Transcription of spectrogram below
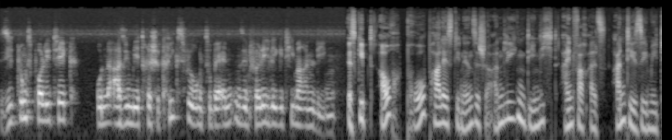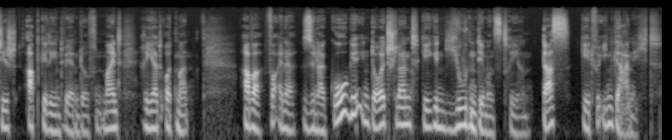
Siedlungspolitik und eine asymmetrische Kriegsführung zu beenden, sind völlig legitime Anliegen. Es gibt auch pro-palästinensische Anliegen, die nicht einfach als antisemitisch abgelehnt werden dürfen, meint Riyad Ottmann. Aber vor einer Synagoge in Deutschland gegen Juden demonstrieren, das geht für ihn gar nicht.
